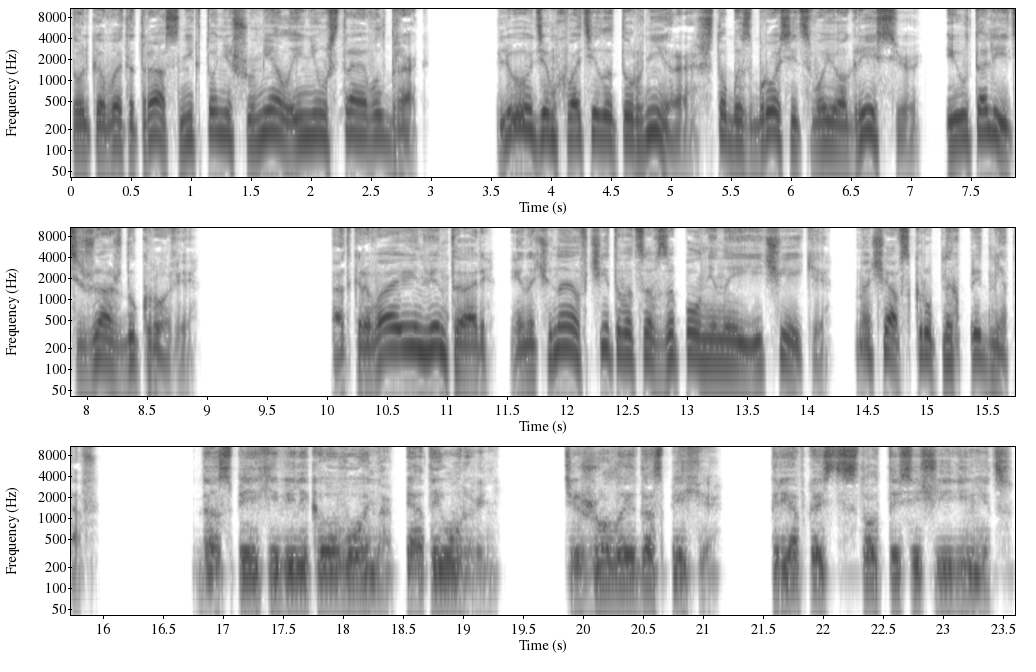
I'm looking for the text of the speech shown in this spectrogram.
Только в этот раз никто не шумел и не устраивал драк. Людям хватило турнира, чтобы сбросить свою агрессию и утолить жажду крови. Открываю инвентарь и начинаю вчитываться в заполненные ячейки, начав с крупных предметов. Доспехи Великого Воина, пятый уровень. Тяжелые доспехи. Крепкость 100 тысяч единиц.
